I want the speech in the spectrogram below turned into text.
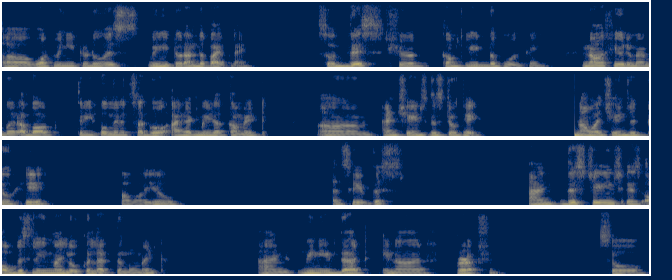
uh, what we need to do is we need to run the pipeline. So this should complete the whole thing. Now, if you remember about three, four minutes ago, I had made a commit um, and changed this to hey. Now I change it to hey, how are you? I'll save this. And this change is obviously in my local at the moment. And we need that in our production. So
